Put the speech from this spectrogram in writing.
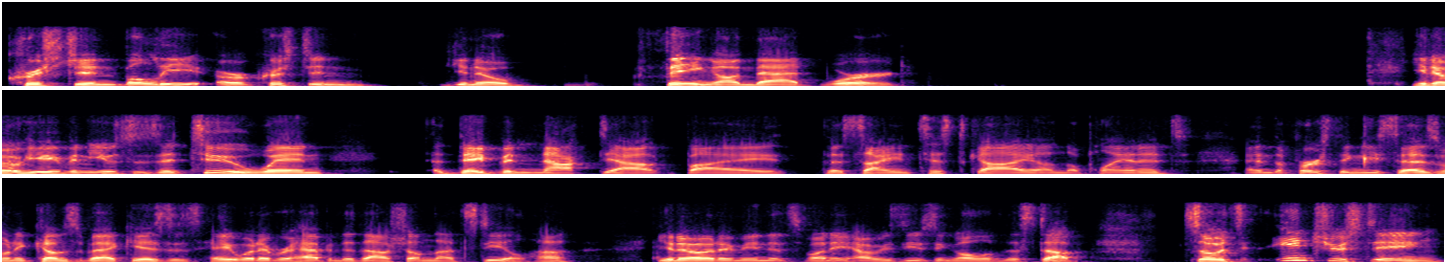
Christian belief or Christian, you know, thing on that word. You know, he even uses it too when they've been knocked out by the scientist guy on the planet, and the first thing he says when he comes back is, "Is hey, whatever happened to thou shalt not steal?" Huh? You know what I mean? It's funny how he's using all of this stuff. So it's interesting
